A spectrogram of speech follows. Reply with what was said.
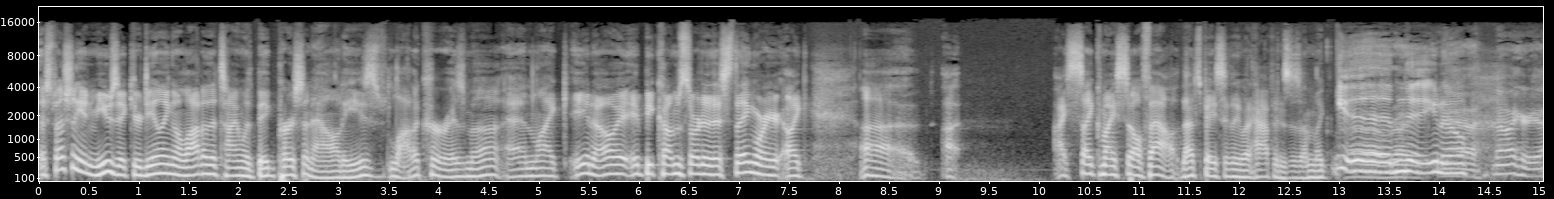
especially in music you're dealing a lot of the time with big personalities a lot of charisma and like you know it, it becomes sort of this thing where you're like uh I, I psych myself out. That's basically what happens. Is I'm like, yeah, Oh, Right. you know, Yeah. No, I hear you.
